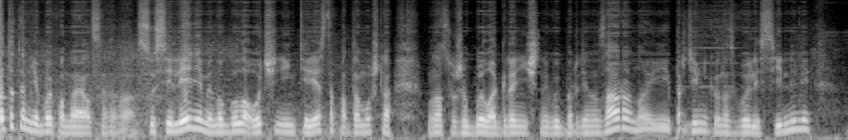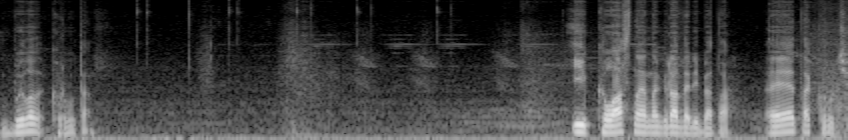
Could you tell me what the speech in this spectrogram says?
Вот это мне бой понравился. Э, с усилениями, но было очень интересно, потому что у нас уже был ограниченный выбор динозавра, но и противники у нас были сильными. Было круто. И классная награда, ребята. Это круть.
